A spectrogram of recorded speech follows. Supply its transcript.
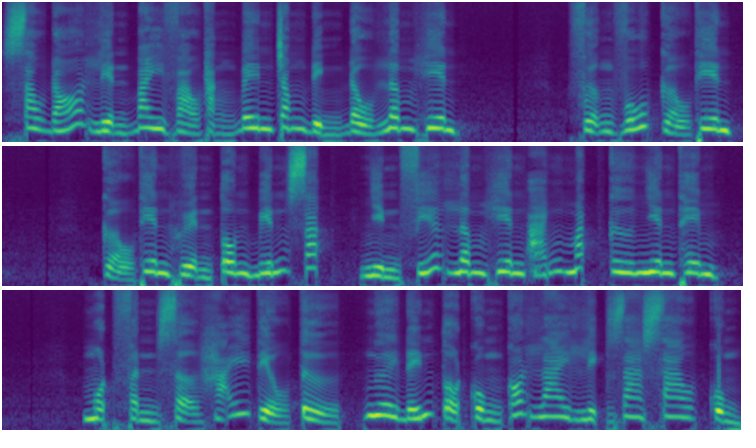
sau đó liền bay vào thẳng bên trong đỉnh đầu Lâm Hiên. Phượng Vũ Cửu Thiên. Cửu Thiên huyền tôn biến sắc, nhìn phía Lâm Hiên ánh mắt mắt cư nhiên thêm. Một phần sợ hãi tiểu tử, ngươi đến tột cùng có lai lịch ra sao cùng.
